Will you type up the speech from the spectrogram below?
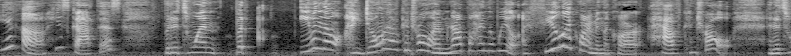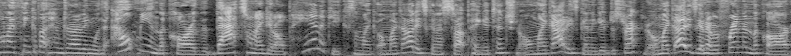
yeah, he's got this. But it's when, but even though I don't have control, I'm not behind the wheel. I feel like when I'm in the car, I have control. And it's when I think about him driving without me in the car that that's when I get all panicky because I'm like, oh my god, he's going to stop paying attention. Oh my god, he's going to get distracted. Oh my god, he's going to have a friend in the car,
